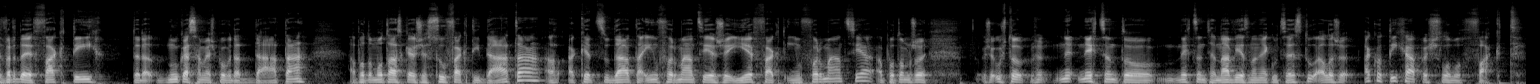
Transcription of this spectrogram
tvrdé fakty, teda núka sa mi povedať dáta, a potom otázka je, že sú fakty dáta a, a keď sú dáta informácie, že je fakt informácia a potom, že, že už to, že ne, nechcem to, nechcem ťa naviesť na nejakú cestu, ale že ako ty chápeš slovo fakt,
